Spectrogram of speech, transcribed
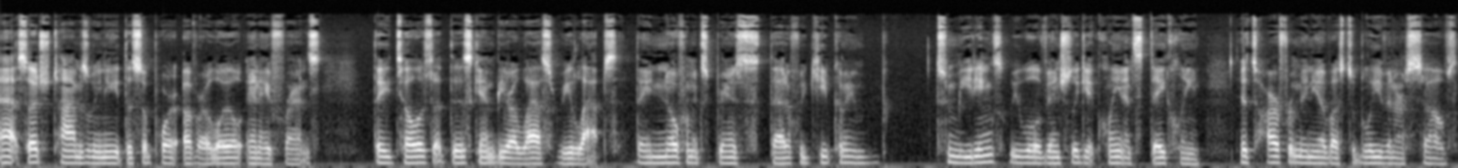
At such times, we need the support of our loyal NA friends. They tell us that this can be our last relapse. They know from experience that if we keep coming to meetings, we will eventually get clean and stay clean. It's hard for many of us to believe in ourselves.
